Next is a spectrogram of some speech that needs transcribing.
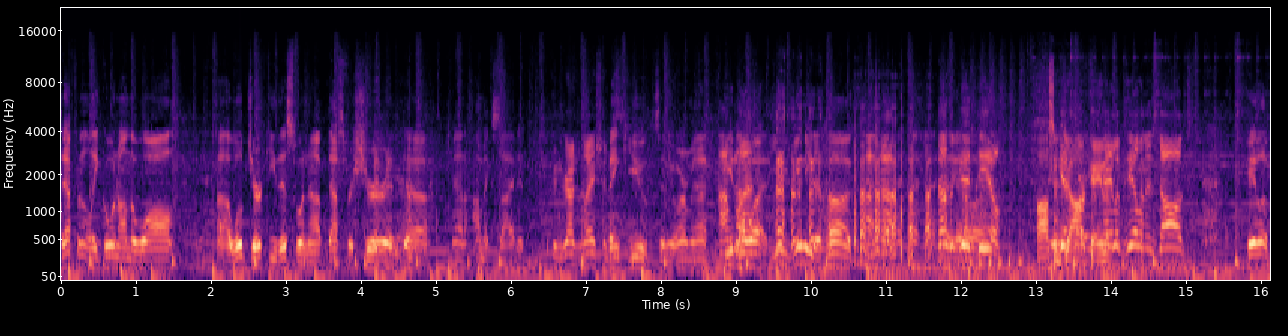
Definitely going on the wall. Uh, we'll jerky this one up, that's for sure. And uh, man, I'm excited. Congratulations. Thank you, Senor, man. I'm you know glad. what? You, you need a hug. Another good deal. Awesome Good job, Caleb. Caleb Hill and his dogs. Caleb,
